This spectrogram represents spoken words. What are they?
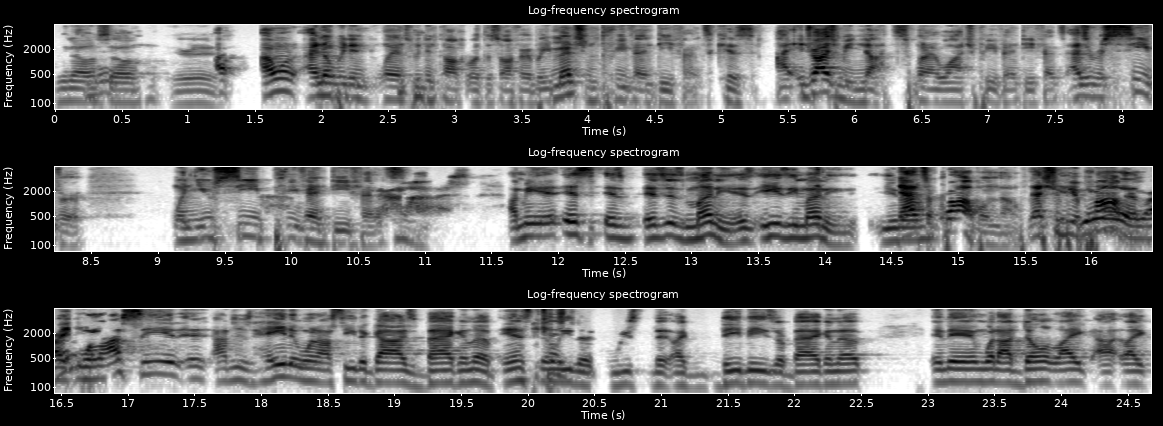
You know, mm-hmm. so here it is. I, I, want I know we didn't Lance, we didn't talk about this off air, but you mentioned prevent defense because it drives me nuts when I watch prevent defense. As a receiver, when you see prevent defense. Gosh. I mean, it's, it's it's just money. It's easy money. You know, that's a problem though. That should be a yeah, problem, right? When I see it, it, I just hate it when I see the guys bagging up instantly. Because, the, the like DBs are bagging up, And then what I don't like, I like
